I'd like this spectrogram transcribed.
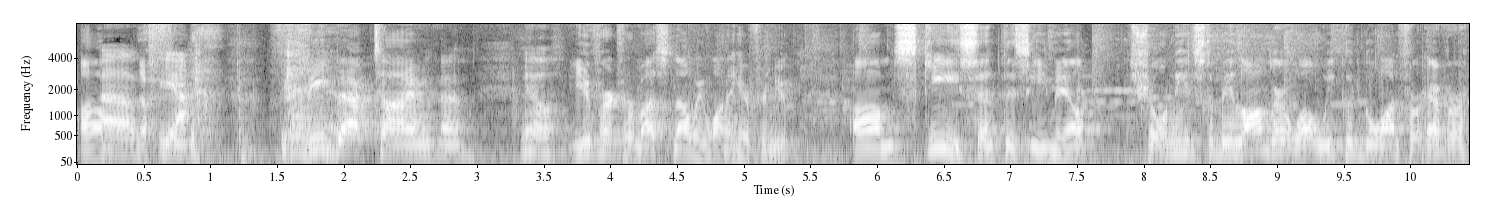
Um, Um, yeah. feedback time. no. No. You've heard from us. Now we want to hear from you. Um, Ski sent this email. Show needs to be longer. Well, we could go on forever,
